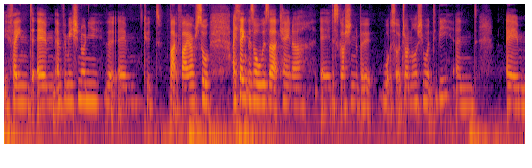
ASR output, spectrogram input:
they find um, information on you that um, could backfire. So I think there's always that kind of uh, discussion about what sort of journalist you want to be and um,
